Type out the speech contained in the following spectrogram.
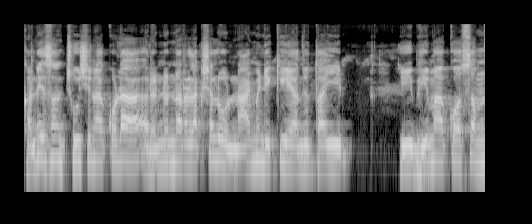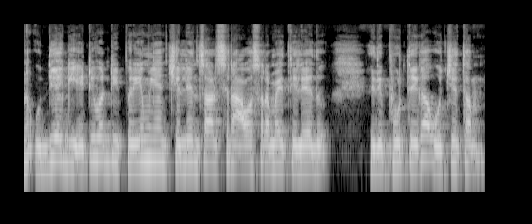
కనీసం చూసినా కూడా రెండున్నర లక్షలు నామినీకి అందుతాయి. ఈ బీమా కోసం ఉద్యోగి ఎటువంటి ప్రీమియం చెల్లించాల్సిన అవసరమైతే లేదు. ఇది పూర్తిగా ఉచితం.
